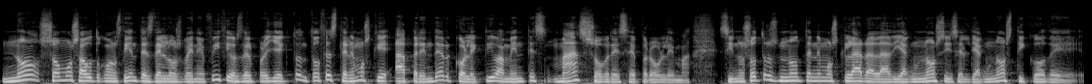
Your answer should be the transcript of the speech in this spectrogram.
no somos autoconscientes de los beneficios del proyecto, entonces tenemos que aprender colectivamente más sobre ese problema. Si nosotros no tenemos clara la diagnosis, el diagnóstico de,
